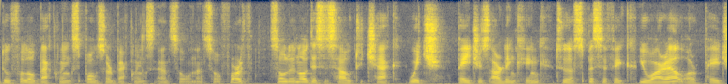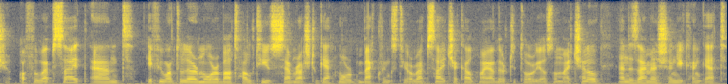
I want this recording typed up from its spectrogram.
do follow backlinks, sponsor backlinks, and so on and so forth. So you know this is how to check which pages are linking to a specific URL or page of a website. And if you want to learn more about how to use SEMrush to get more backlinks to your website, check out my other tutorials on my channel. And as I mentioned, you can get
